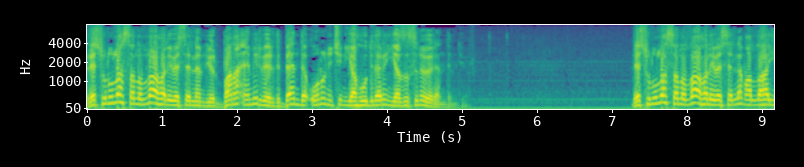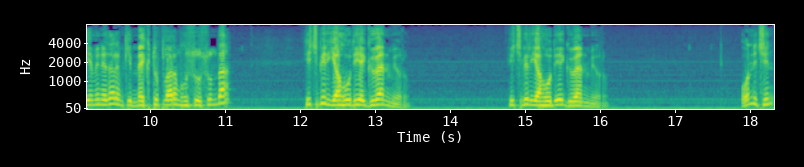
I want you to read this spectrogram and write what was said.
Resulullah sallallahu aleyhi ve sellem diyor bana emir verdi ben de onun için Yahudilerin yazısını öğrendim diyor. Resulullah sallallahu aleyhi ve sellem Allah'a yemin ederim ki mektuplarım hususunda hiçbir Yahudiye güvenmiyorum. Hiçbir Yahudiye güvenmiyorum. Onun için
